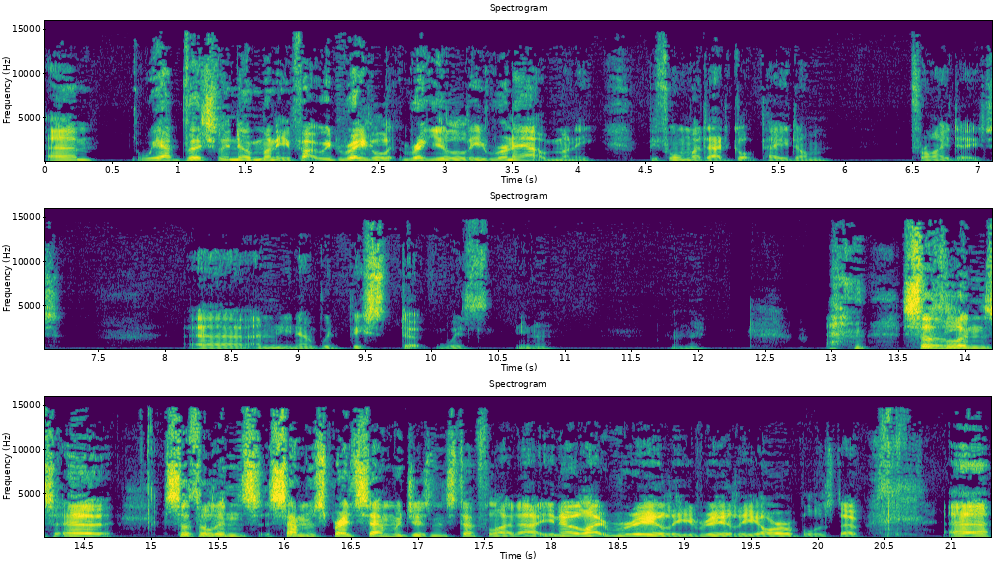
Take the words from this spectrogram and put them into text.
Um, we had virtually no money. In fact, we'd regu- regularly run out of money before my dad got paid on Fridays, uh, and you know we'd be stuck with you know. Know Sutherland's uh, Sutherland's salmon spread sandwiches and stuff like that. You know, like really, really horrible stuff. Uh,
